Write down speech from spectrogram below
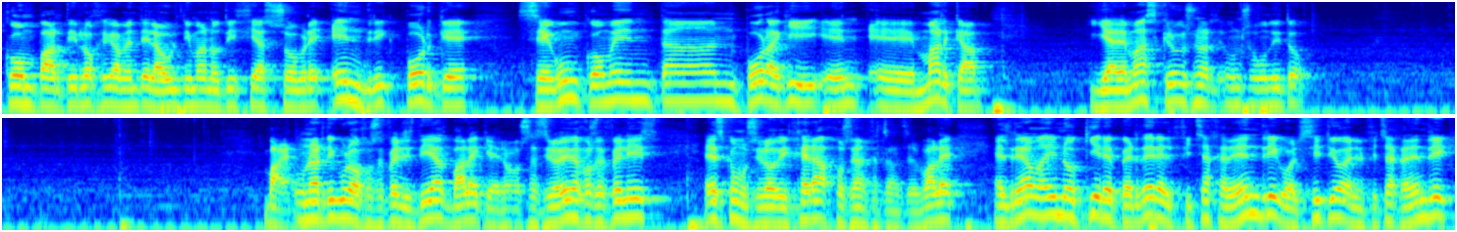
Compartir lógicamente la última noticia sobre Hendrik porque según comentan por aquí en eh, Marca y además creo que es un, un segundito Vale, un artículo de José Félix Díaz, ¿vale? Que, o sea, si lo dice José Félix, es como si lo dijera José Ángel Sánchez, ¿vale? El Real Madrid no quiere perder el fichaje de Hendrik o el sitio en el fichaje de Hendrik.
